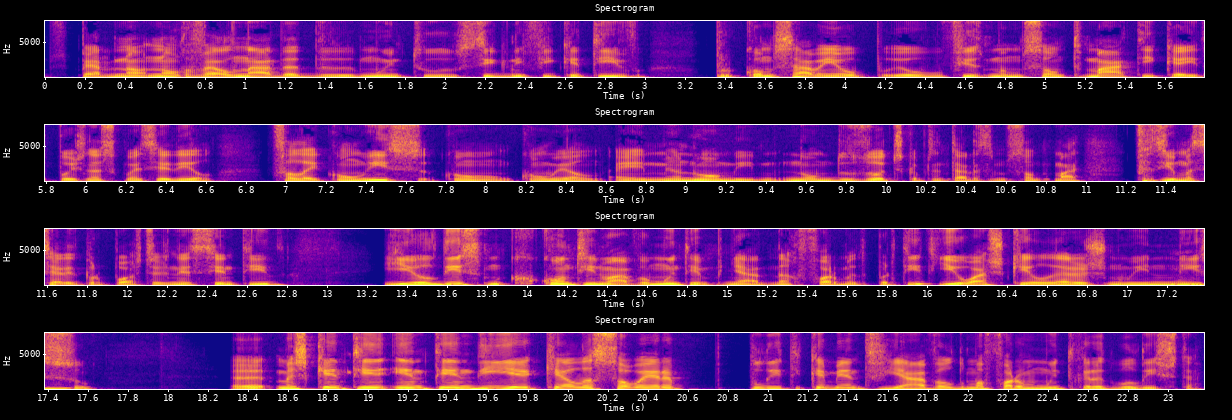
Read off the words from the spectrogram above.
espero não, não revele nada de muito significativo, porque como sabem eu, eu fiz uma moção temática e depois na sequência dele falei com isso, com, com ele, em meu nome e nome dos outros que apresentaram essa moção temática, fazia uma série de propostas nesse sentido, e ele disse-me que continuava muito empenhado na reforma do partido, e eu acho que ele era genuíno uhum. nisso, uh, mas que entendia que ela só era politicamente viável de uma forma muito gradualista.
